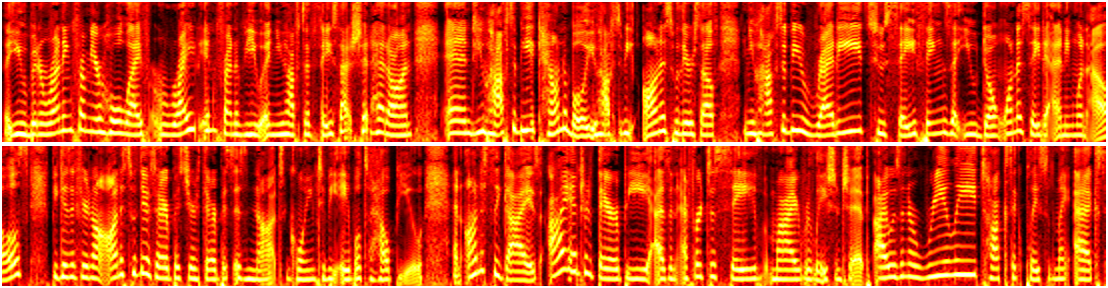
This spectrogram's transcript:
that you've been running from your whole life right in front of you. And you have to face that shit head on and you have to be accountable. You have to be honest with yourself and you have to be ready to say things that you don't want to say to anyone else because if you're not honest with your therapist, your therapist is not going to be able to help you. And honestly, guys, I entered therapy as an effort to save my relationship relationship. I was in a really toxic place with my ex.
